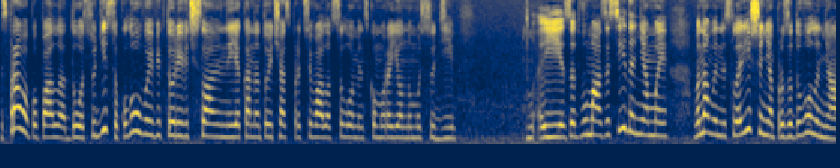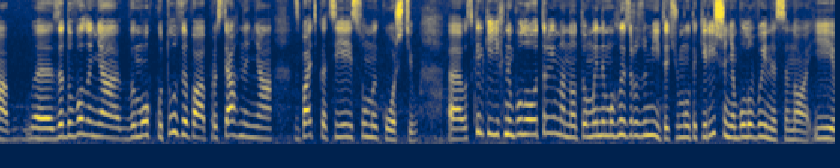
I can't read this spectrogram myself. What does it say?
Справа попала до судді Соколової Вікторії Вячеславівни, яка на той час працювала в Солом'янському районному суді. І за двома засіданнями вона винесла рішення про задоволення, е, задоволення вимог Кутузова про стягнення з батька цієї суми коштів. Е, Оскільки їх не було отримано, то ми не могли зрозуміти, чому таке рішення було винесено. І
